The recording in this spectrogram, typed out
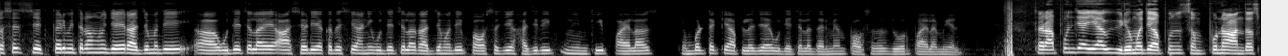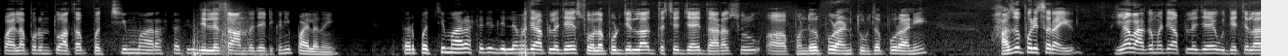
तसेच शेतकरी मित्रांनो जे आहे राज्यामध्ये उद्याच्याला आषाढी एकादशी आणि उद्याच्याला राज्यामध्ये पावसाची हजेरी नेमकी पाहायला शंभर टक्के आपल्याला जे आहे उद्याच्याला दरम्यान पावसाचा जोर पाहायला मिळेल. तर आपण ज्या या व्हिडिओमध्ये आपण संपूर्ण अंदाज पाहिला परंतु आता पश्चिम महाराष्ट्रातील जिल्ह्याचा अंदाज या ठिकाणी पाहिला नाही. तर पश्चिम महाराष्ट्रातील जिल्ह्यामध्ये आपलं जे आहे सोलापूर जिल्हा तसेच जे आहे धारासूर पंढरपूर आणि तुळजापूर आणि हा जो परिसर आहे या भागामध्ये आपलं जे आहे उद्याच्याला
